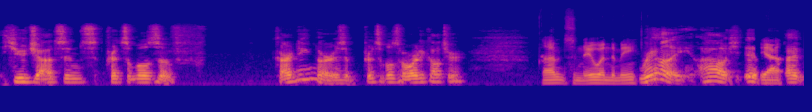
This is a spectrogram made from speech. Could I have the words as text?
Hugh Johnson's Principles of Gardening, or is it Principles of Horticulture? That's a new one to me. Really? Oh, it, yeah. I,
